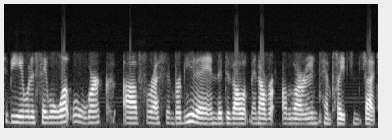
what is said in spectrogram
to be able to say, well, what will work uh, for us in Bermuda in the development of our, of our own templates and such.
